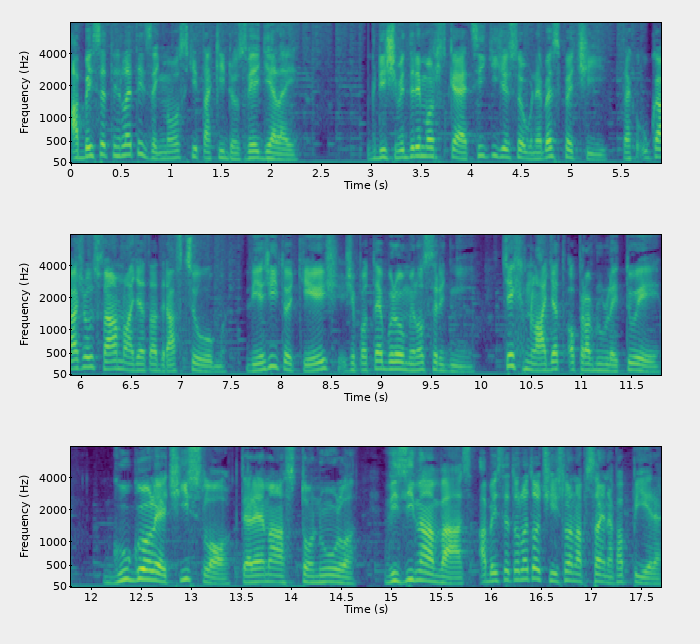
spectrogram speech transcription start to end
aby se tyhle ty zajímavosti taky dozvěděli. Když vidry mořské cítí, že jsou nebezpečí, tak ukážou svá mláďata dravcům. Věří totiž, že poté budou milosrdní. Těch mláďat opravdu lituji. Google je číslo, které má 100 nul. Vyzývám vás, abyste tohleto číslo napsali na papír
